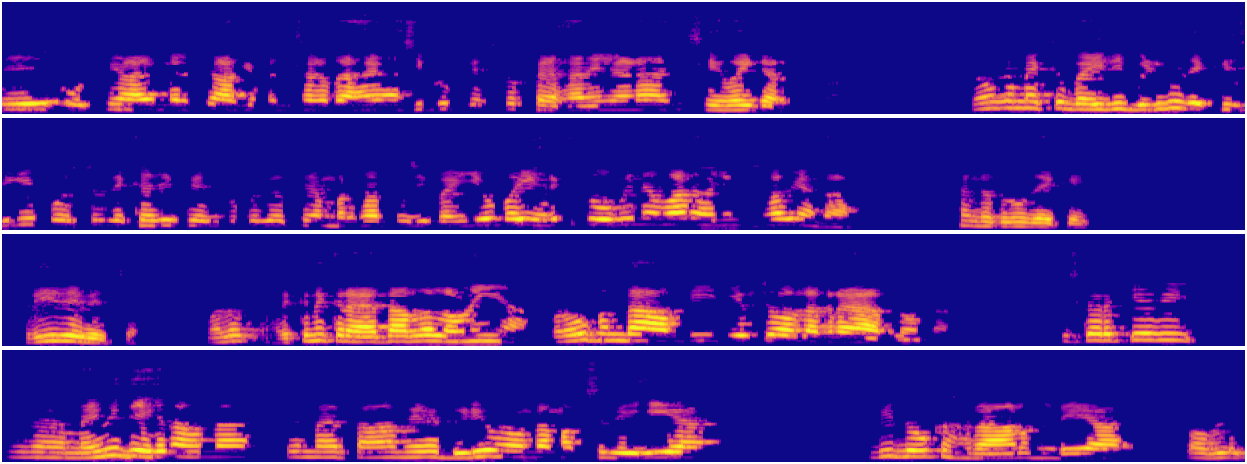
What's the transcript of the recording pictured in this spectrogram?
ਤੇ ਉੱਥੇ ਆ, ਮਿਲ ਕੇ ਆ ਕੇ ਮਿਲ ਸਕਦਾ ਹੈ। ਅਸੀਂ ਕੋਈ ਕਿਸੇ ਤੋਂ ਪੈਸਾ ਨਹੀਂ ਲੈਣਾ, ਅਸੀਂ ਸੇਵਾ ਹੀ ਕਰਨੀ ਆ। ਕਿਉਂਕਿ ਮੈਂ ਇੱਕ ਬਾਈ ਦੀ ਵੀਡੀਓ ਦੇਖੀ ਸੀਗੀ ਪੋਸਟਰ ਦੇਖਿਆ ਸੀ ਫੇਸਬੁੱਕ ਦੇ ਉੱਤੇ, ਅੰਮ੍ਰਿਤਸਰ ਤੁਸੀਂ ਬਾਈ। ਉਹ ਬਾਈ ਹਰ ਇੱਕ 2 ਮਹੀਨਾ ਬਾਅਦ ਹਜੂਰ ਸਾਹਿਬ ਜਾਂਦਾ ਸੰਗਤ ਨੂੰ ਦੇ ਕੇ ਫ੍ਰੀ ਦੇ ਵਿੱਚ। ਮਤਲਬ ਹਰ ਇੱਕ ਨੇ ਕਿਰਾਇਆ ਤਾਂ ਆਪਦਾ ਲਾਉਣਾ ਹੀ ਆ, ਪਰ ਉਹ ਬੰਦਾ ਆਪਦੀ ਜੇਬ ਚੋਂ ਆਪਦਾ ਕਿਰਾਇਆ ਆਪ ਲਾਉਂਦਾ। ਇਸ ਕਰਕੇ ਵੀ ਮੈਂ ਵੀ ਦੇਖਦਾ ਹੁੰਦਾ ਤੇ ਮੈਂ ਤਾਂ ਮੇਰਾ ਵੀਡੀਓ ਬਣਾਉਣ ਦਾ ਮਕਸਦ ਇਹੀ ਆ ਵੀ ਲੋਕ ਹੈਰਾਨ ਹੁੰਦੇ ਆ ਪਬਲਿਕ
